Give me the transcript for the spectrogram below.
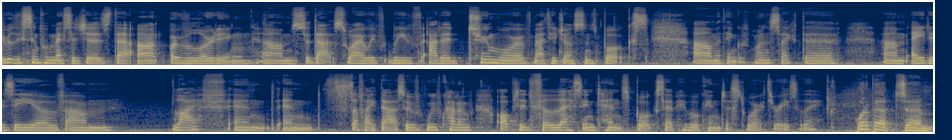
really simple messages that aren't overloading. Um, so that's why we've we've added two more of Matthew Johnstone's books. Um, I think one's like the um, A to Z of life and and stuff like that. So we've, we've, kind of opted for less intense books that people can just work through easily. What about um,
